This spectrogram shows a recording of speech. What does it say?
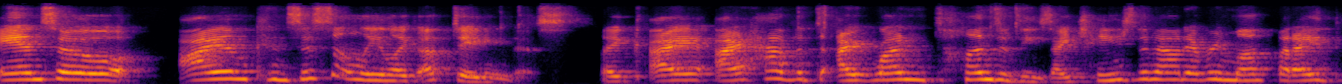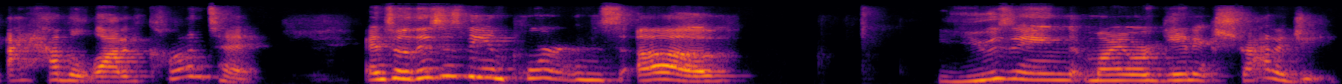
And so I am consistently like updating this. Like I I have it, I run tons of these. I change them out every month, but I I have a lot of content. And so this is the importance of using my organic strategy.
